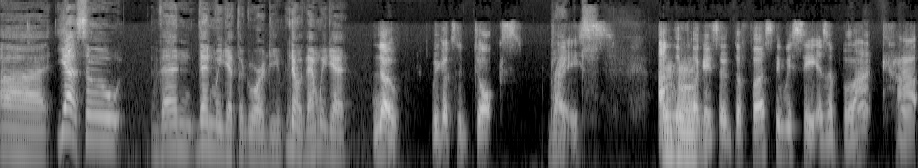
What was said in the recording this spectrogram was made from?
uh, yeah. So then, then we get the Ghora demon. No, then we get No, we got to Doc's Right. Place. And the, Mhm. okay, so the first thing we see is a black cat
